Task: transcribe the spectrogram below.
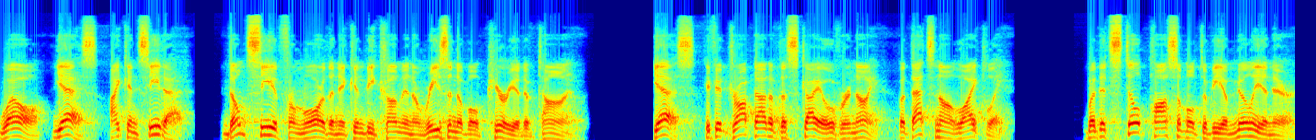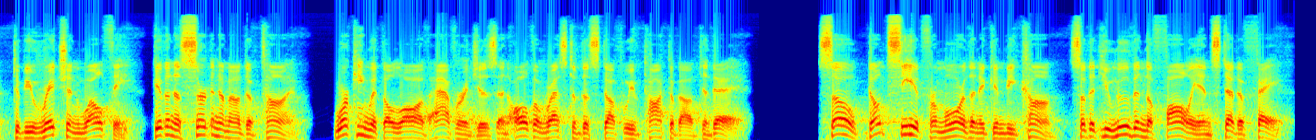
well, yes, I can see that. Don't see it for more than it can become in a reasonable period of time. Yes, if it dropped out of the sky overnight, but that's not likely. But it's still possible to be a millionaire, to be rich and wealthy, given a certain amount of time, working with the law of averages and all the rest of the stuff we've talked about today. So, don't see it for more than it can become, so that you move in the folly instead of faith.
